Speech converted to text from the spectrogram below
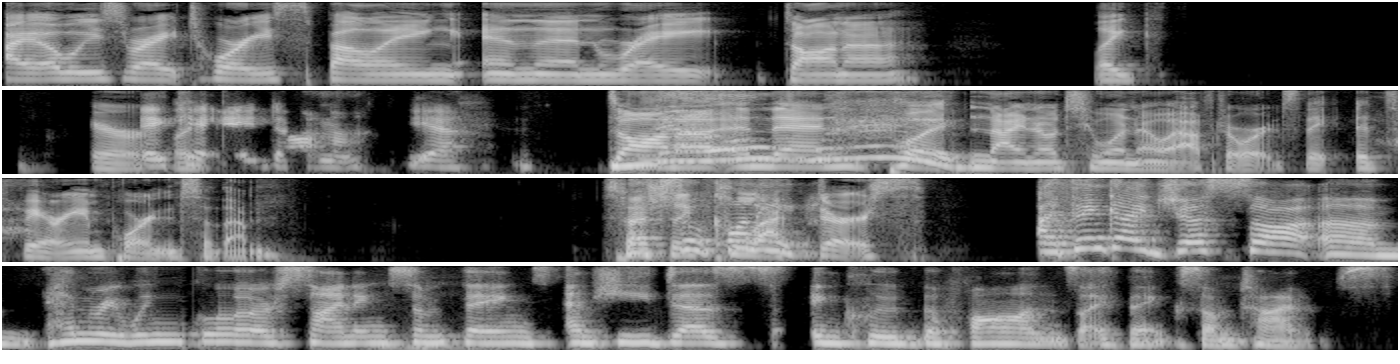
I always write Tori Spelling and then write Donna like Eric, AKA like Donna. Yeah. Donna No and then way. put 90210 afterwards. They, it's very important to them. Especially so funny. collectors. I think I just saw um, Henry Winkler signing some things, and he does include the Fonz, I think, sometimes.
